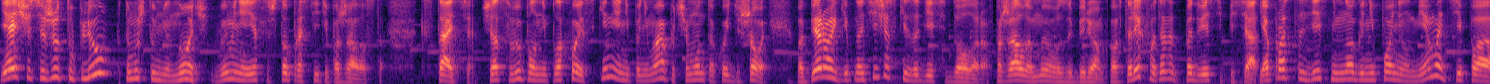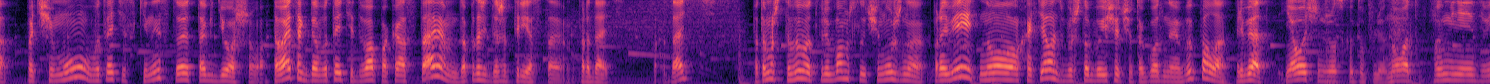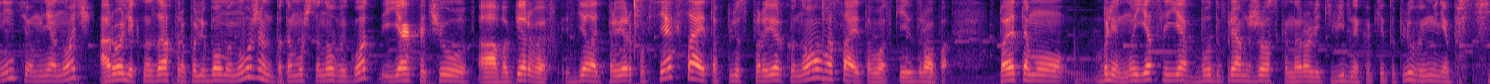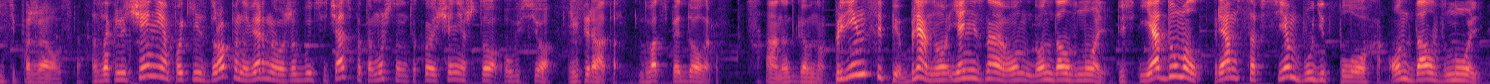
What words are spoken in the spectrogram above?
Я еще сижу туплю, потому что у меня ночь. Вы меня, если что, простите, пожалуйста. Кстати, сейчас выпал неплохой скин, я не понимаю, почему он такой дешевый. Во-первых, гипнотический за 10 долларов. Пожалуй, мы его заберем. Во-вторых, вот этот P250. Я просто здесь немного не понял мема, типа, почему вот эти скины стоят так дешево. Давай тогда вот эти два пока оставим. Да подожди, даже три оставим. Продать. Продать. Потому что вывод в любом случае нужно проверить, но хотелось бы, чтобы еще что-то годное выпало. Ребят, я очень жестко туплю. Ну вот, вы меня извините, у меня ночь, а ролик на завтра по-любому нужен, потому что Новый год, и я хочу, а, во-первых, сделать проверку всех сайтов, плюс проверку нового сайта, вот, кейс-дропа. Поэтому, блин, ну если я буду прям жестко на ролике видно, как я туплю, вы меня простите, пожалуйста. Заключение по кейс-дропу, наверное, уже будет сейчас, потому что, ну, такое ощущение, что, о, все, император, 25 долларов. А, ну это говно. В принципе, бля, ну я не знаю, он, он дал в ноль. То есть я думал, прям совсем будет плохо. Он дал в ноль.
